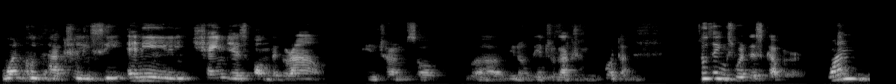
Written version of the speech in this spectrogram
one could actually see any changes on the ground in terms of uh, you know, the introduction of quota. Two things were discovered. One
